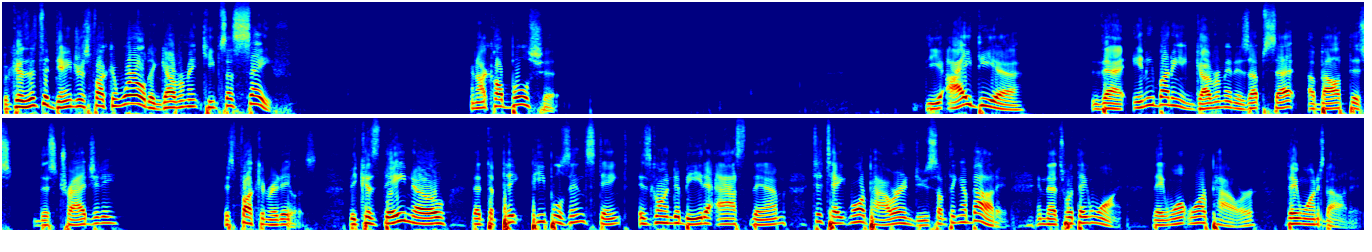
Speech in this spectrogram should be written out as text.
Because it's a dangerous fucking world and government keeps us safe. And I call bullshit. The idea that anybody in government is upset about this this tragedy is fucking ridiculous because they know that the pe- people's instinct is going to be to ask them to take more power and do something about it. And that's what they want. They want more power. They want about it.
